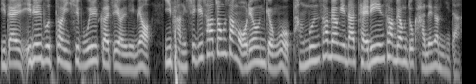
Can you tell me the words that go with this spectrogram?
이달 1일부터 25일까지 열리며 이 방식이 사정상 어려운 경우 방문 서명이나 대리인 서명도 가능합니다.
